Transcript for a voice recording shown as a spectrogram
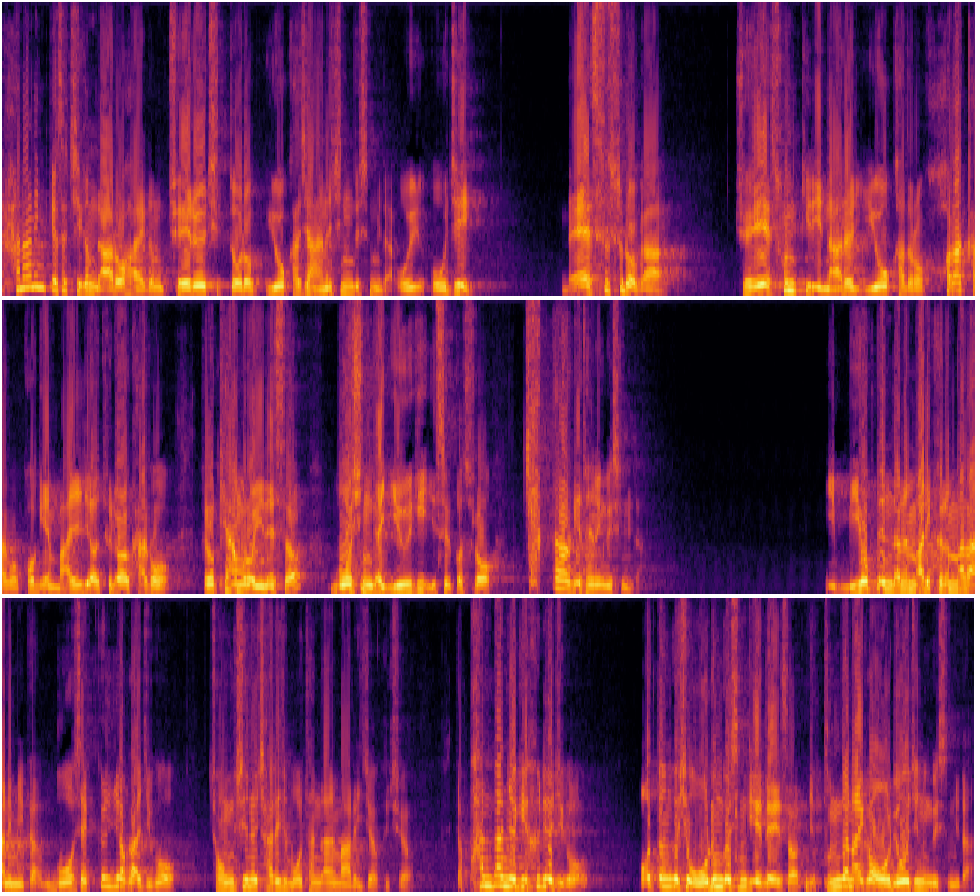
하나님께서 지금 나로 하여금 죄를 짓도록 유혹하지 않으시는 것입니다. 오직 내 스스로가 죄의 손길이 나를 유혹하도록 허락하고 거기에 말려 들어가고 그렇게 함으로 인해서 무엇인가 유익이 있을 것으로 착각하게 되는 것입니다. 이 미혹된다는 말이 그런 말 아닙니까? 무엇에 끌려가지고 정신을 차리지 못한다는 말이죠. 그렇죠? 그러니까 판단력이 흐려지고 어떤 것이 옳은 것인지에 대해서 분간하기가 어려워지는 것입니다.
